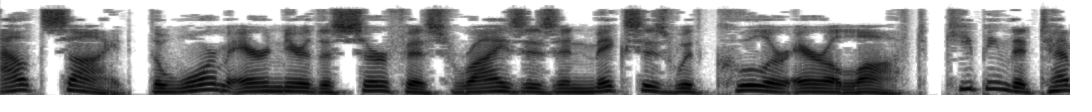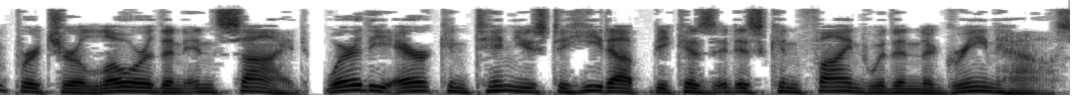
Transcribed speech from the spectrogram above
Outside, the warm air near the surface rises and mixes with cooler air aloft, keeping the temperature lower than inside, where the air continues to heat up because it is confined within the greenhouse.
